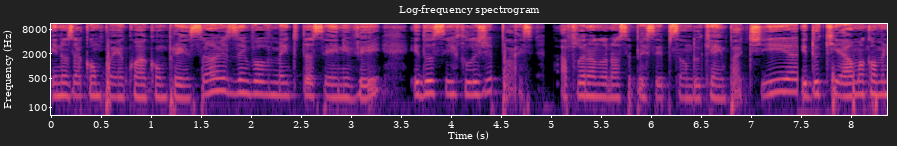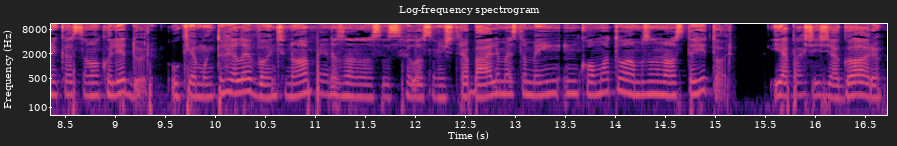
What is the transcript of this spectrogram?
e nos acompanha com a compreensão e desenvolvimento da CNV e dos círculos de paz, aflorando nossa percepção do que é empatia e do que é uma comunicação acolhedora, o que é muito relevante não apenas nas nossas relações de trabalho, mas também em como atuamos no nosso território. E a partir de agora,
